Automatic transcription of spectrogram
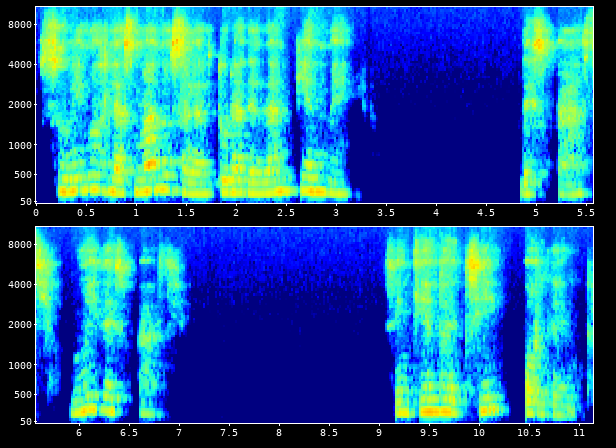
Subimos las manos a la altura de en medio. Despacio, muy despacio sintiendo el chi por dentro.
